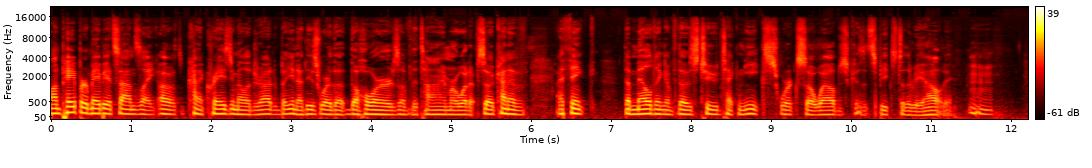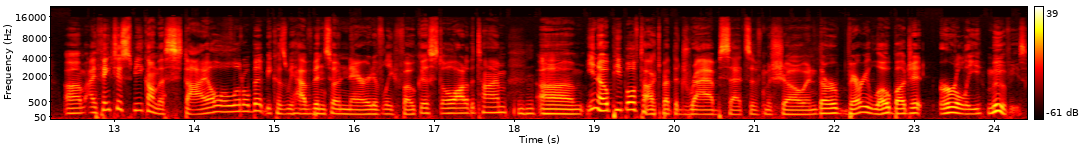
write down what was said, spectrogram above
on paper, maybe it sounds like oh, it's kind of crazy melodramatic, but you know these were the the horrors of the time or whatever. So it kind of, I think, the melding of those two techniques works so well just because it speaks to the reality. hmm Um, I think to speak on the style a little bit because we have been so narratively focused a lot of the time. Mhm. Um, you know, people have talked about the drab sets of Micheaux, and they're very low budget, early movies,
